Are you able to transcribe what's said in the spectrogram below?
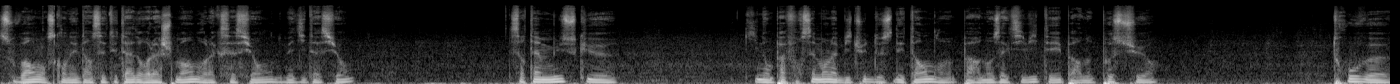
Souvent, lorsqu'on est dans cet état de relâchement, de relaxation, de méditation, certains muscles qui n'ont pas forcément l'habitude de se détendre par nos activités, par notre posture, trouvent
